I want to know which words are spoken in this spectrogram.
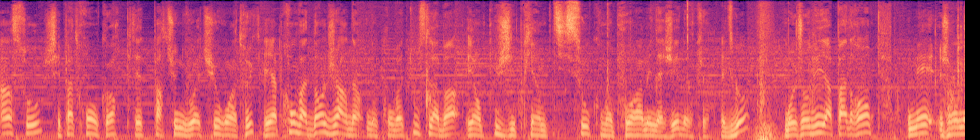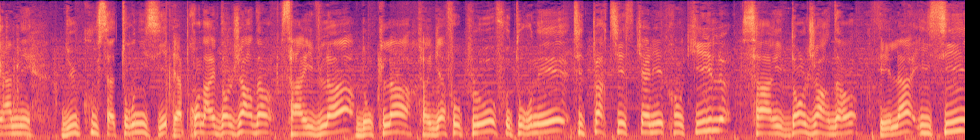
un saut. Je sais pas trop encore. Peut-être par une voiture ou un truc. Et après, on va dans le jardin. Donc on va tous là-bas. Et en plus, j'ai pris un petit saut qu'on va pouvoir aménager. Donc euh, let's go. Bon aujourd'hui, il n'y a pas de rampe, mais j'en ai amené. Du coup, ça tourne ici. Et après, on arrive dans le jardin. Ça arrive là. Donc là, faire gaffe au plot, faut tourner. Petite partie escalier tranquille. Ça arrive dans le jardin. Et là, ici,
